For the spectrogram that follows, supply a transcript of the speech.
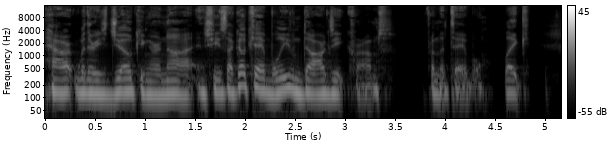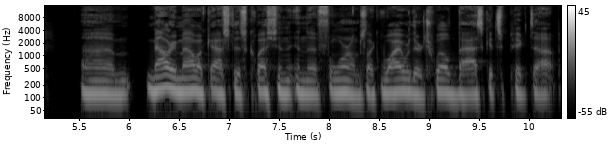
how whether he's joking or not and she's like okay well even dogs eat crumbs from the table like um, mallory malwick asked this question in the forums like why were there 12 baskets picked up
